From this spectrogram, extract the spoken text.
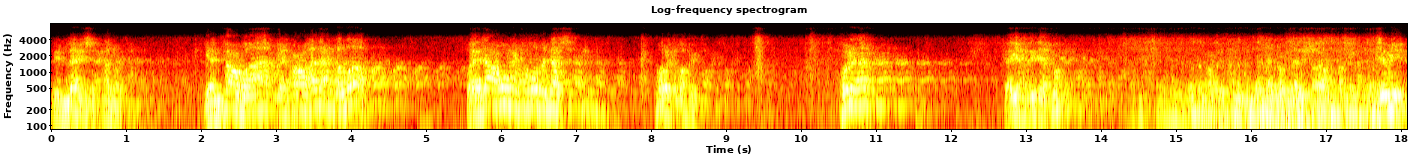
لله سبحانه وتعالى. ينفعها ينفع هذا عند الله. ويدعه من حظوظ الناس. بارك الله فيك. هنا في أي حديث يا أخوة؟ جميل.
